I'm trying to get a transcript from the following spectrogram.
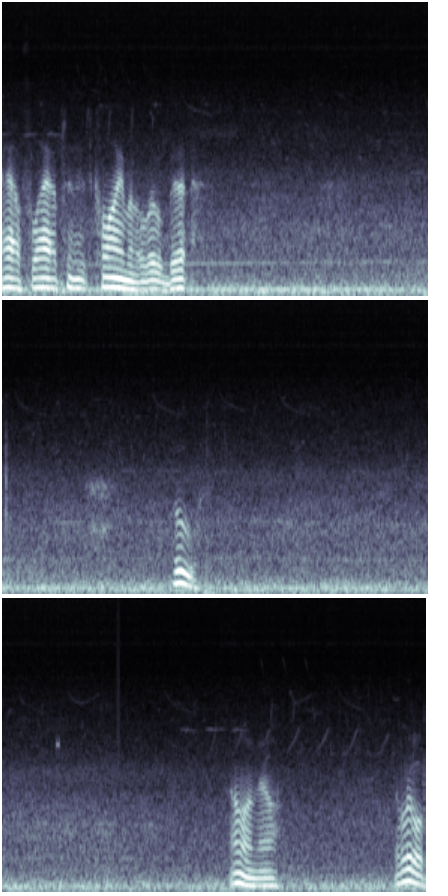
half flaps and it's climbing a little bit. Ooh. I'm on now. A little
